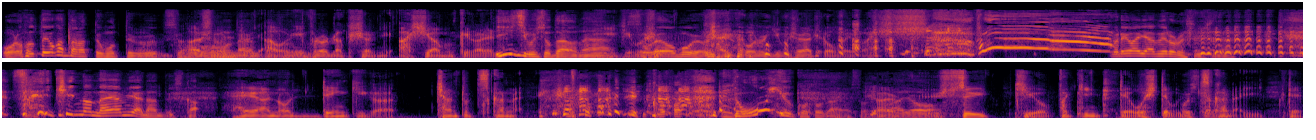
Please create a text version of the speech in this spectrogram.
俺本当よかったなって思ってる？そうなんだ。に青にプロダクションに足は向けられる。いい事務所だよね。いい事務所それは思うよね。最高の事務所だと思います。これはやめろの印だね。最近の悩みは何ですか？部屋の電気がちゃんとつかない。どういうことだよ、それはよ。スイッチをパチンって押してもつかないって、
